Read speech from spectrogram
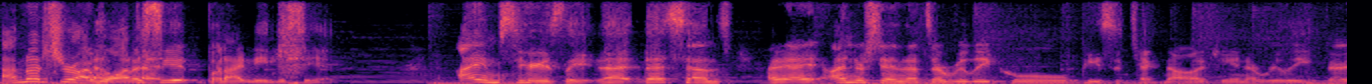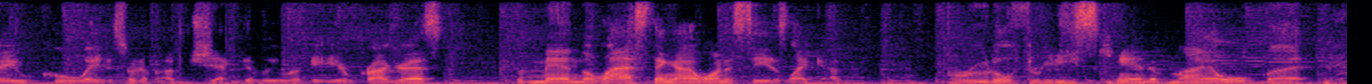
I'm not sure I want to see it, but I need to see it. I am seriously that that sounds. I mean, I understand that's a really cool piece of technology and a really very cool way to sort of objectively look at your progress. But man, the last thing I want to see is like a brutal 3D scan of my old butt.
